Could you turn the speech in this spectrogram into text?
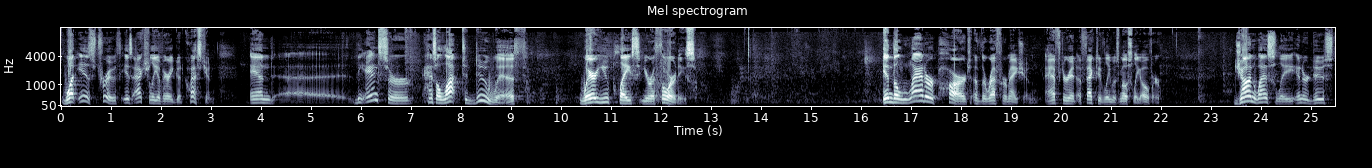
What is truth is actually a very good question. And uh, the answer has a lot to do with where you place your authorities. In the latter part of the Reformation, after it effectively was mostly over, John Wesley introduced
